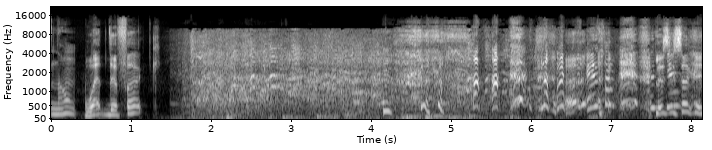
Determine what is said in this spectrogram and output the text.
Non. What the fuck? Là, c'est sûr que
